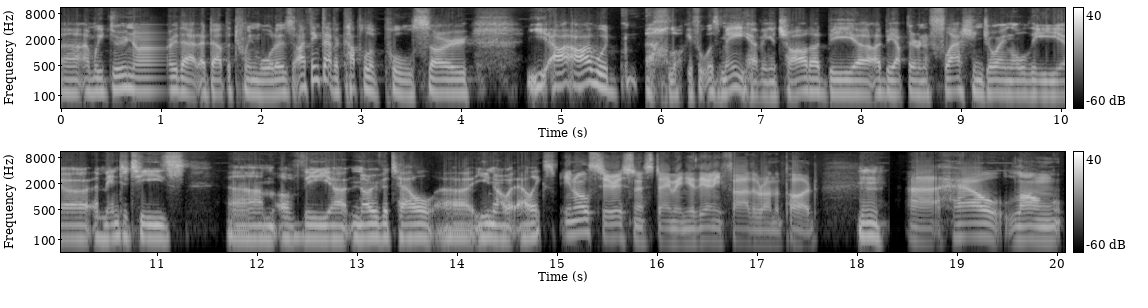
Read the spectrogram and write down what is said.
uh, and we do know that about the Twin Waters. I think they have a couple of pools. So, yeah, I, I would look if it was me having a child, I'd be uh, I'd be up there in a flash, enjoying all the uh, amenities um, of the uh, Novotel. Uh, you know it, Alex. In all seriousness, Damien, you're the only father on the pod. Mm. Uh, how long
